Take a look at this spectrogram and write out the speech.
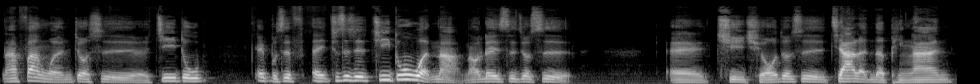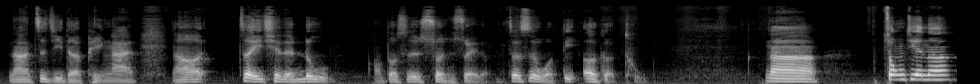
那范文就是基督，哎，不是，哎，就是是基督文呐，然后类似就是，哎，祈求就是家人的平安，那自己的平安，然后。这一切的路哦都是顺遂的，这是我第二个图。那中间呢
